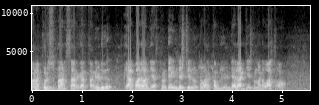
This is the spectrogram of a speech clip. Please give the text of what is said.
మన కొలుసు ప్రాంతసారి గారు తనయుడు వ్యాపారాలు చేస్తుంటే ఇండస్ట్రీలు ఉంటే వాళ్ళ కంపెనీ ఉంటే అలాట్ చేసిన మాట వాస్తవం.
